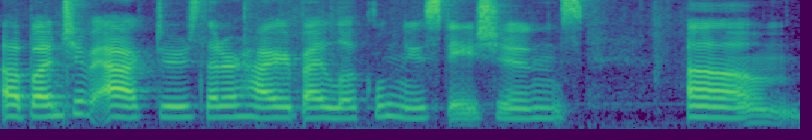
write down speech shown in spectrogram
a bunch of actors that are hired by local news stations um,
